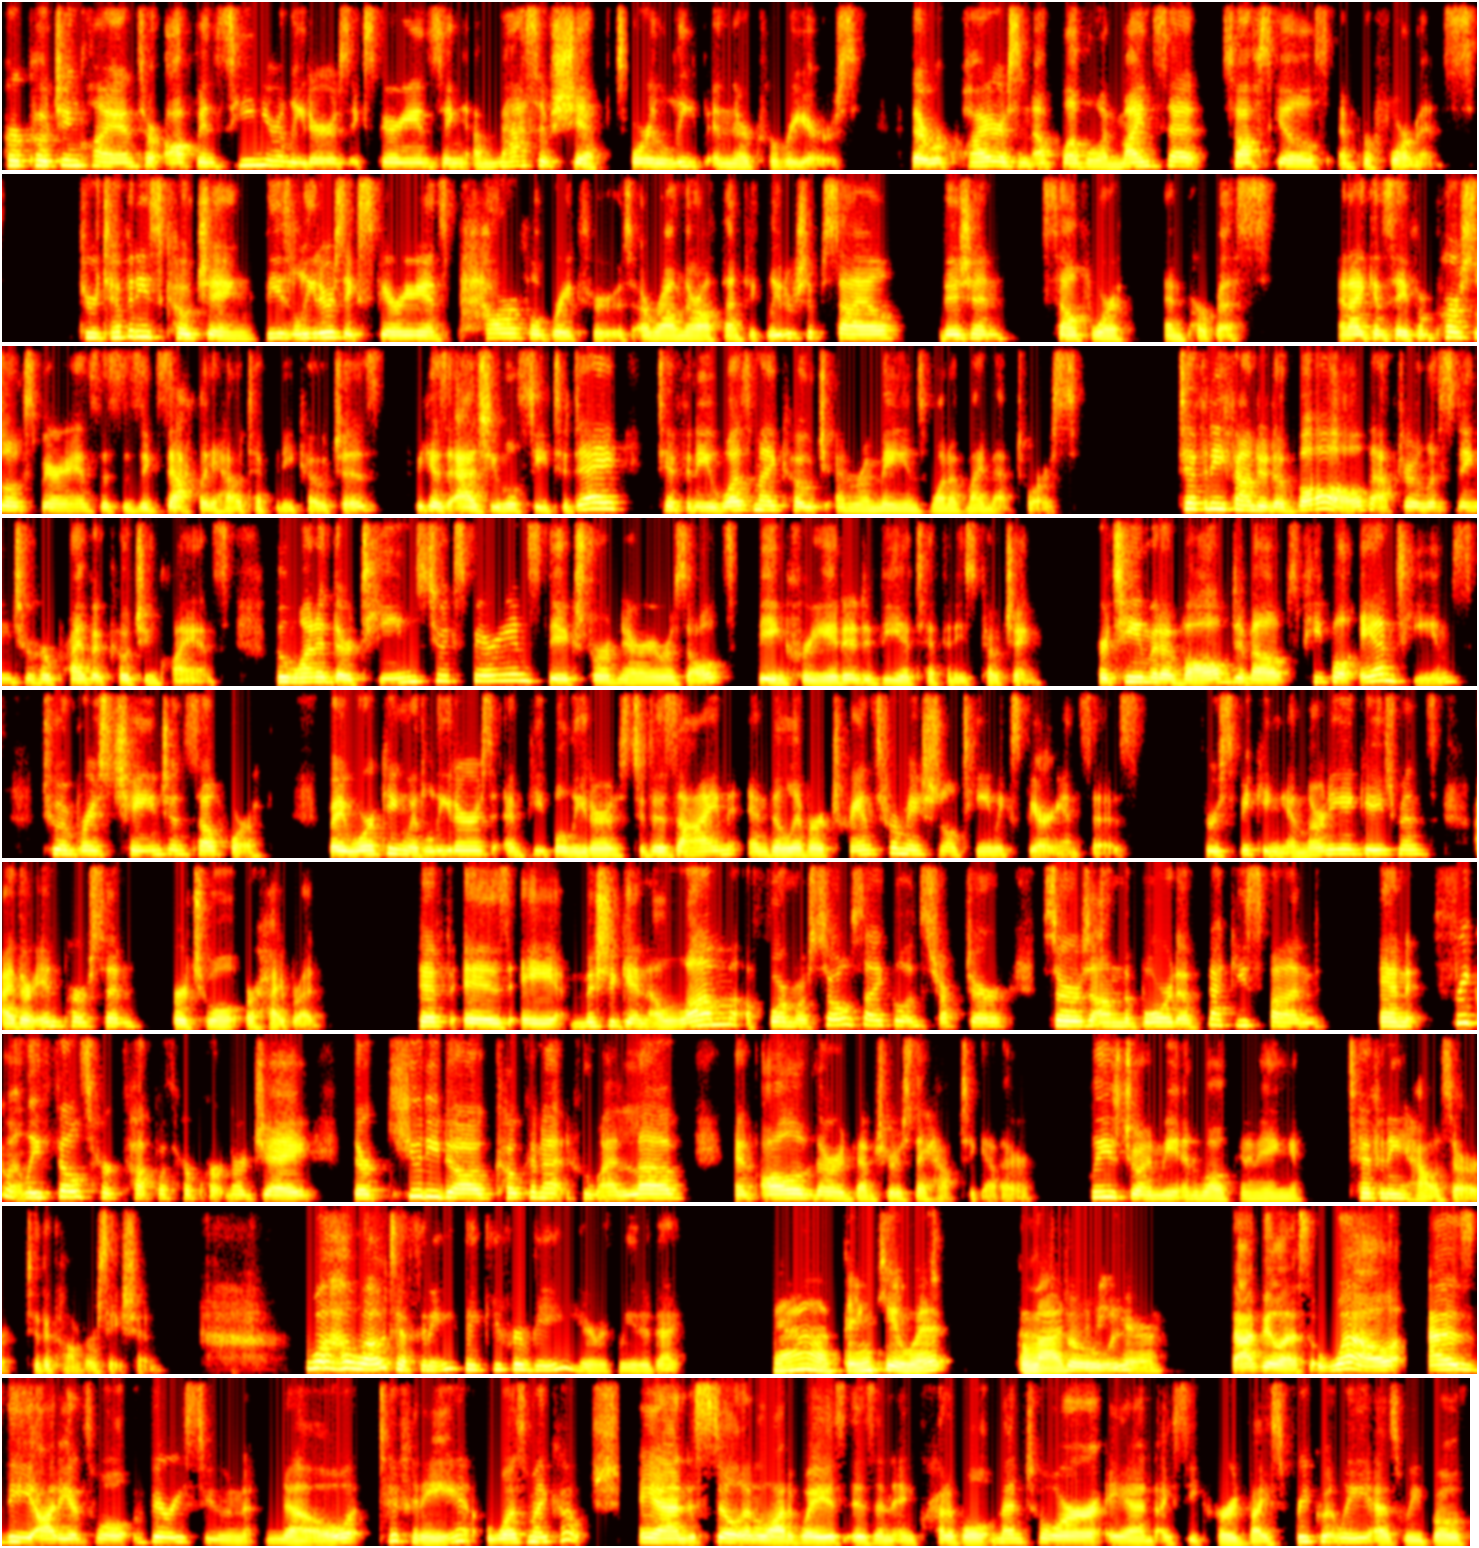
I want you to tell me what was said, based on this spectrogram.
Her coaching clients are often senior leaders experiencing a massive shift or leap in their careers that requires an uplevel in mindset, soft skills, and performance. Through Tiffany's coaching, these leaders experience powerful breakthroughs around their authentic leadership style, vision, self worth, and purpose. And I can say from personal experience, this is exactly how Tiffany coaches, because as you will see today, Tiffany was my coach and remains one of my mentors. Tiffany founded Evolve after listening to her private coaching clients who wanted their teams to experience the extraordinary results being created via Tiffany's coaching. Her team at Evolve develops people and teams to embrace change and self worth by working with leaders and people leaders to design and deliver transformational team experiences through speaking and learning engagements, either in person, virtual, or hybrid. Tiff is a Michigan alum, a former Soul Cycle instructor, serves on the board of Becky's Fund, and frequently fills her cup with her partner Jay, their cutie dog Coconut, whom I love, and all of their adventures they have together. Please join me in welcoming Tiffany Houser to the conversation. Well, hello, Tiffany. Thank you for being here with me today. Yeah, thank you, Whit. Glad Absolutely. to be here. Fabulous. Well, as the audience will very soon know, Tiffany was my coach and still, in a lot of ways, is an incredible mentor. And I seek her advice frequently as we both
